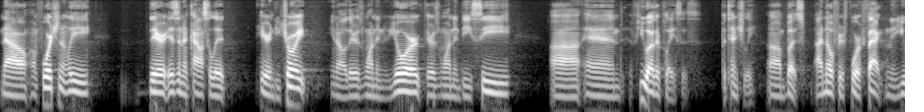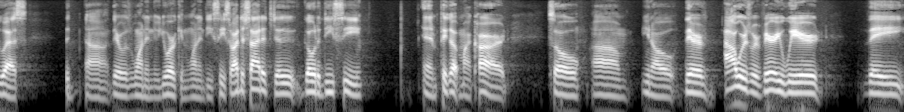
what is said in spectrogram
Now, unfortunately, there isn't a consulate here in Detroit. You know, there's one in New York, there's one in D.C., uh, and a few other places potentially. Um, but I know for for a fact in the U.S. uh, there was one in New York and one in D.C. So I decided to go to D.C. and pick up my card. So um, you know, their hours were very weird they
